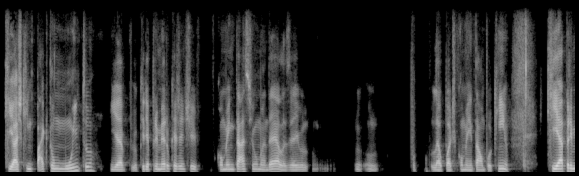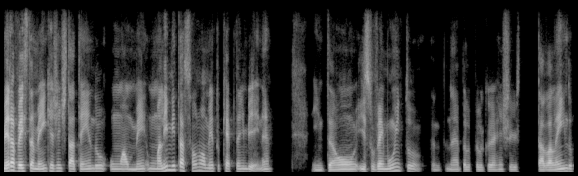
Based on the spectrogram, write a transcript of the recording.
que acho que impactam muito, e é, eu queria primeiro que a gente comentasse uma delas, e aí o Léo pode comentar um pouquinho, que é a primeira vez também que a gente está tendo um aumento, uma limitação no aumento cap da NBA, né? Então, isso vem muito, né, pelo, pelo que a gente estava lendo,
